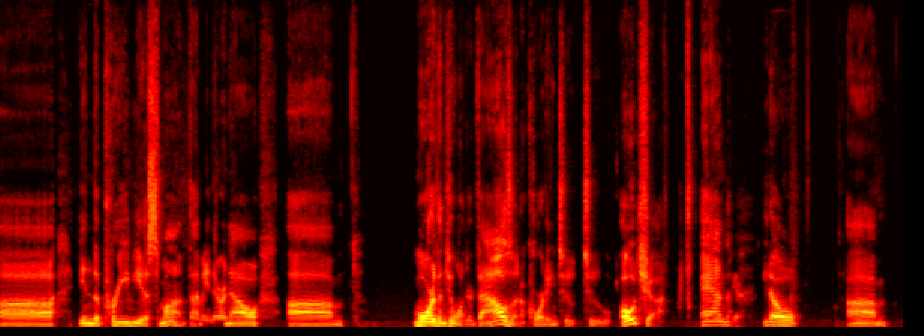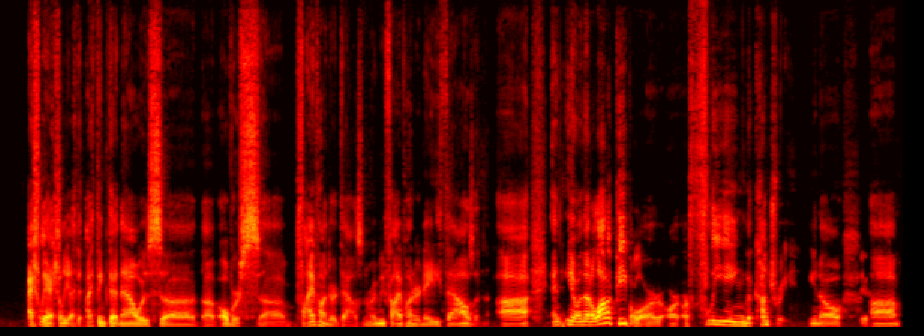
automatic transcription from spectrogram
uh, in the previous month. I mean, there are now um, more than two hundred thousand, according to to OCHA, and Yeah. you know um, actually, actually, I, th- I think that now is uh, uh, over uh, five hundred thousand, maybe five hundred eighty thousand. Uh, and you know, and then a lot of people are are, are fleeing the country. You know, Yeah. um,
